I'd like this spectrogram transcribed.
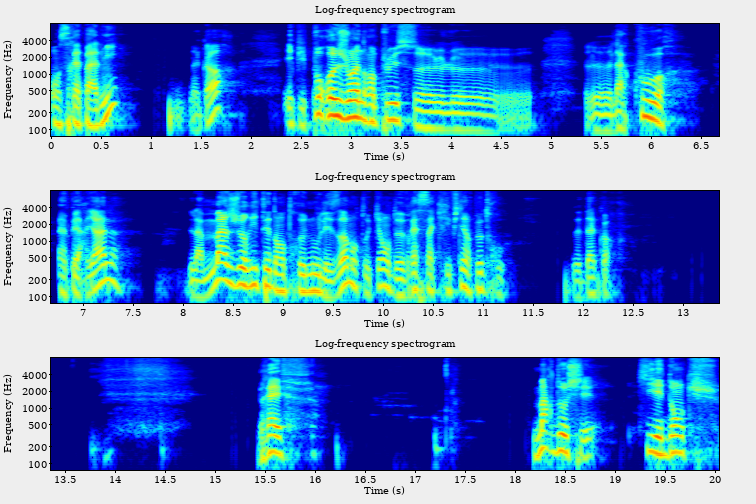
on ne serait pas admis. D'accord? Et puis pour rejoindre en plus euh, la cour impériale, la majorité d'entre nous, les hommes, en tout cas, on devrait sacrifier un peu trop. Vous êtes d'accord? Bref, Mardoché, qui est donc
